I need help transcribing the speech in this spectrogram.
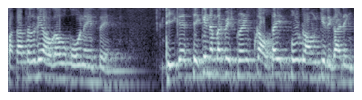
पता चल गया होगा वो कौन है इसे ठीक है सेकंड नंबर पे स्टूडेंट्स का होता है स्पोर्ट राउंड की रिगार्डिंग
